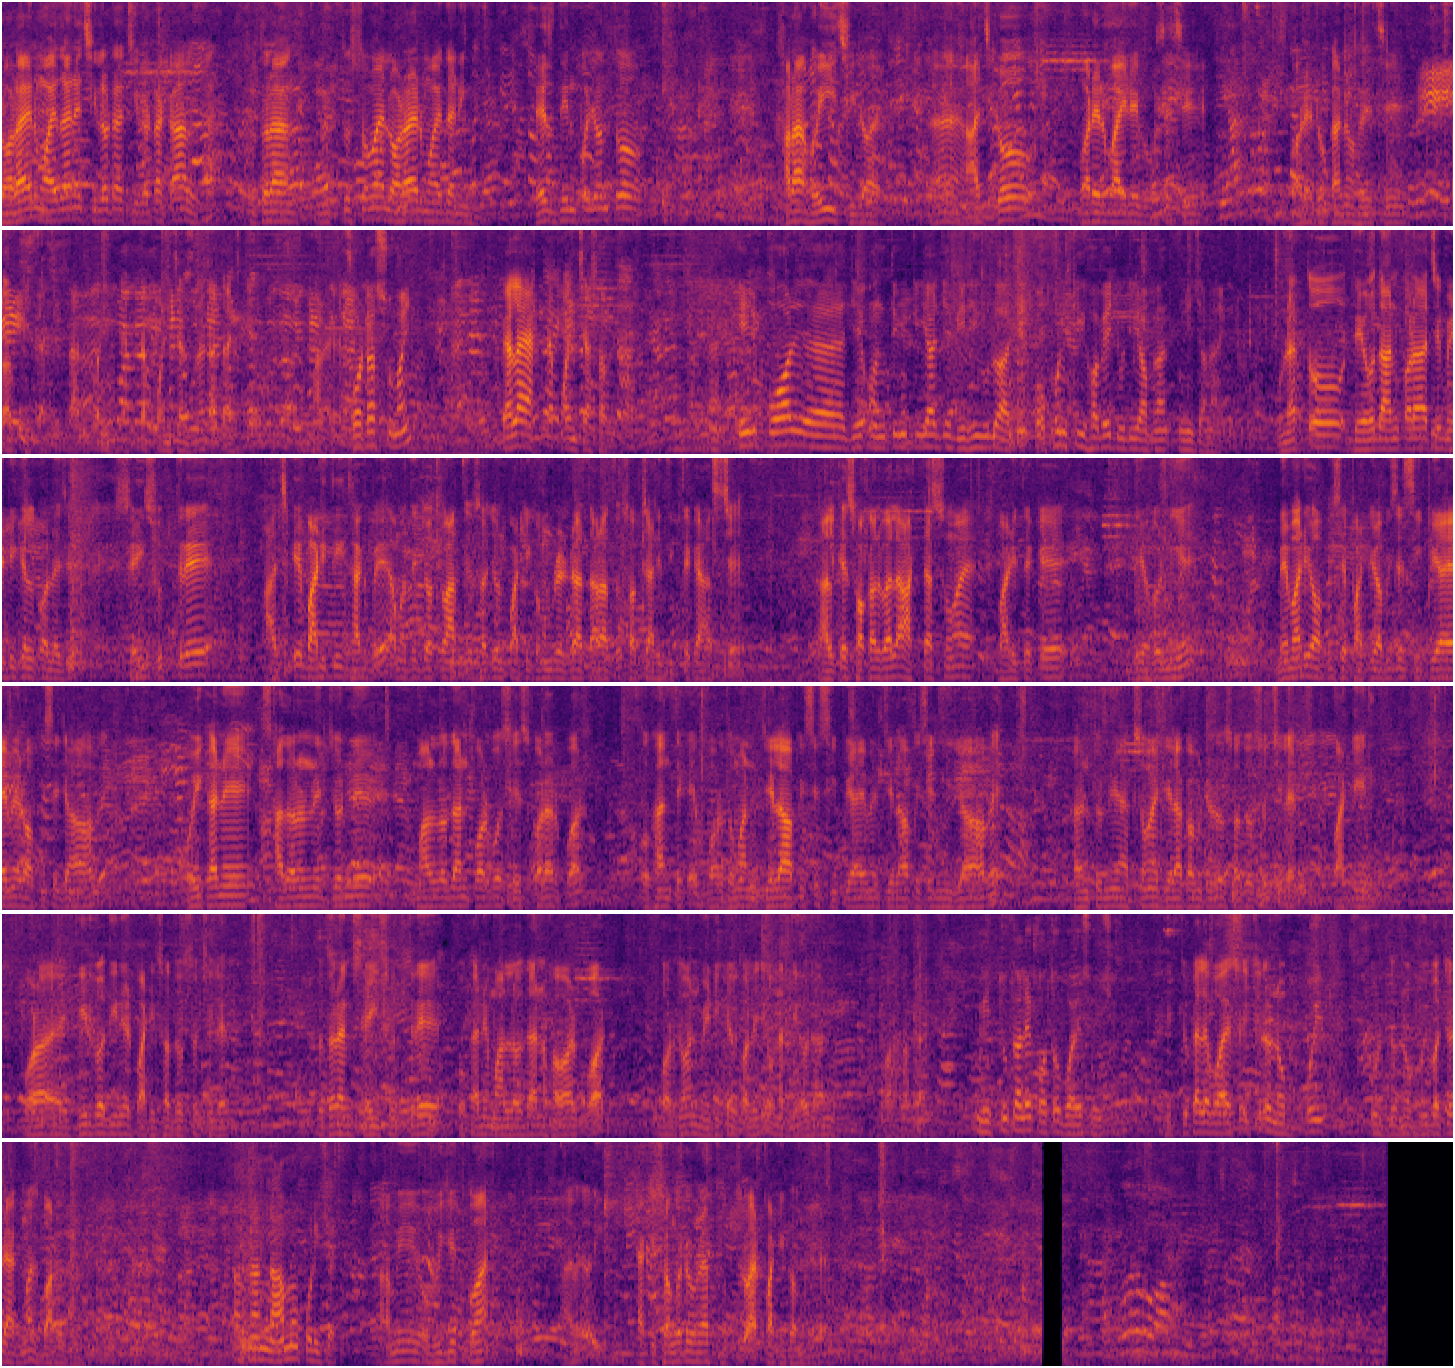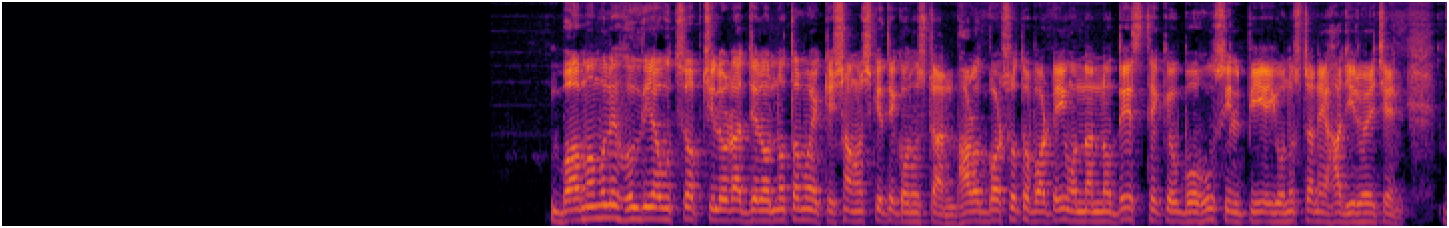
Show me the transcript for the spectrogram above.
লড়াইয়ের ময়দানে ছিলটা চিরটা কাল সুতরাং মৃত্যুর সময় লড়াইয়ের ময়দানই শেষ দিন পর্যন্ত খাড়া হয়েই ছিল। হ্যাঁ আজকেও ঘরের বাইরে বসেছে ঘরে ঢোকানো হয়েছে সব ঠিক আছে। তারপরে একটা পঞ্চাশ নাগাদ আজকে মারা গেছে। কটার সময়? বেলা একটা পঞ্চাশ হবে। এরপর যে অন্তিম ক্রিয়ার যে বিধিগুলো আছে কখন কি হবে যদি আপনার উনি জানায়। ওনার তো দেহদান করা আছে মেডিকেল কলেজে। সেই সূত্রে আজকে বাড়িতেই থাকবে। আমাদের যত আত্মীয় স্বজন, পার্টি কমরেডরা, তারা তো সব চারিদিক থেকে আসছে। কালকে সকালবেলা আটটার সময় বাড়ি থেকে দেহ নিয়ে মেমারি অফিসে, পার্টি অফিসে, সিপিআইএমের অফিসে যাওয়া হবে। ওইখানে সাধারণের জন্যে মাল্যদান পর্ব শেষ করার পর ওখান থেকে বর্ধমান জেলা অফিসে সিপিআইএমের জেলা অফিসে নিয়ে যাওয়া হবে। কারণ তিনি একসময় জেলা কমিটিরও সদস্য ছিলেন পার্টির দীর্ঘদিনের পার্টি সদস্য ছিলেন। সুতরাং সেই সূত্রে ওখানে মাল্যদান হওয়ার পর বর্ধমান মেডিকেল কলেজে ওনার দেহদান করা হবে। মৃত্যুকালে কত বয়স হয়েছিল? মৃত্যুকালে বয়স হয়েছিল নব্বই ঊর্ধ্ব নব্বই বছর এক মাস বারো দিন। আপনার নাম ও পরিচয়? আমি অভিজিৎ কুমার। আমি ওই একই সংগঠন ওনার পুত্র আর পার্টি কমিটির বাম আমলে হলদিয়া উৎসব ছিল রাজ্যের অন্যতম একটি সাংস্কৃতিক অনুষ্ঠান। ভারতবর্ষ তো বটেই অন্যান্য দেশ থেকেও বহু শিল্পী এই অনুষ্ঠানে হাজির হয়েছেন।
